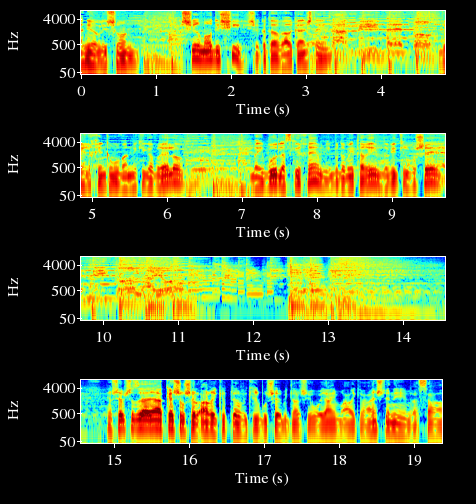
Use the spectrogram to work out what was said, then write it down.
אני אוהב לישון. שיר מאוד אישי שכתב אריק איינשטיין, והלחין כמובן מיקי גבריאלוב. בעיבוד, להזכירכם, עיבוד המיתרים, דוד קריבושי. אני חושב שזה היה הקשר של אריק יותר וקריבושה, בגלל שהוא היה עם אריק ואיינשטיינים ועשה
